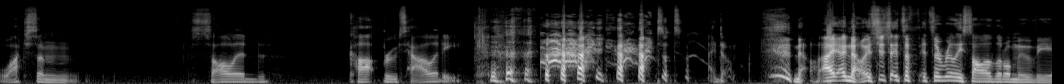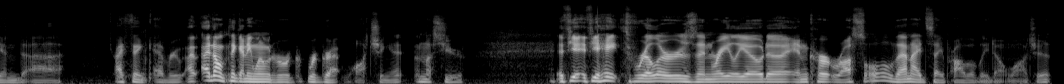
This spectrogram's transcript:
watch some solid cop brutality. I don't. No, I, I know it's just it's a it's a really solid little movie, and uh, I think every I, I don't think anyone would re- regret watching it unless you if you if you hate thrillers and Ray Liotta and Kurt Russell, then I'd say probably don't watch it.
